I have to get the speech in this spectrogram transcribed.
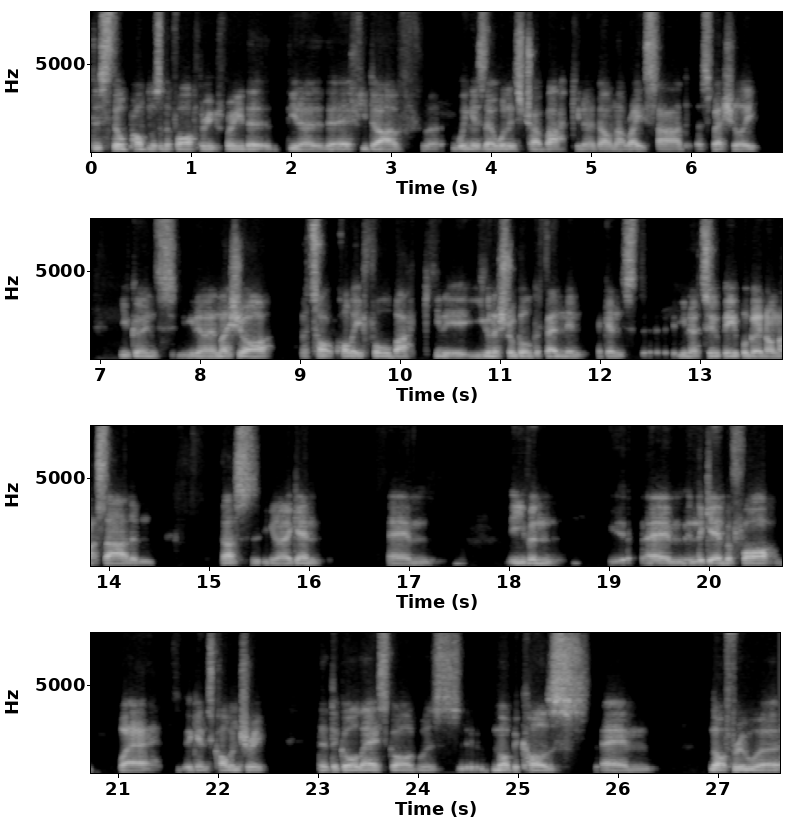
there's still problems with the four three three that you know that if you don't have wingers that are willing to track back, you know down that right side, especially, you're going to you know unless you're a top quality fullback, you know, you're going to struggle defending against you know two people going on that side, and that's you know again, um, even um, in the game before where against Coventry, the, the goal they scored was not because um, not through a,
